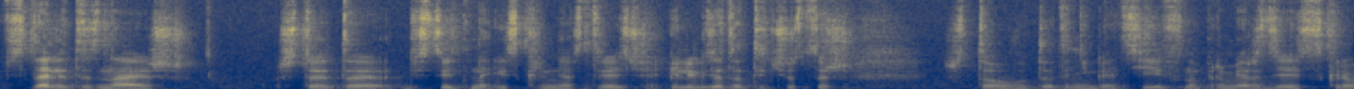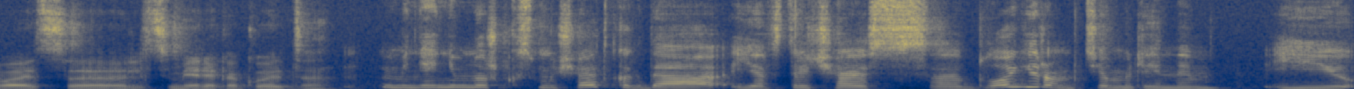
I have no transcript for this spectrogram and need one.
Всегда ли ты знаешь, что это действительно искренняя встреча? Или где-то ты чувствуешь, что вот это негатив, например, здесь скрывается лицемерие какое-то? Меня немножко смущает, когда я встречаюсь с блогером тем или иным, и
